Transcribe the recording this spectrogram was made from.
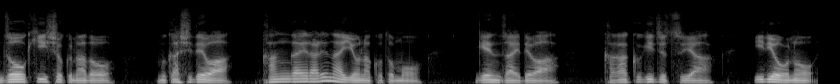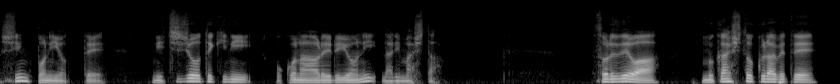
臓器移植など昔では考えられないようなことも現在では科学技術や医療の進歩によって日常的に行われるようになりました。それでは昔と比べて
